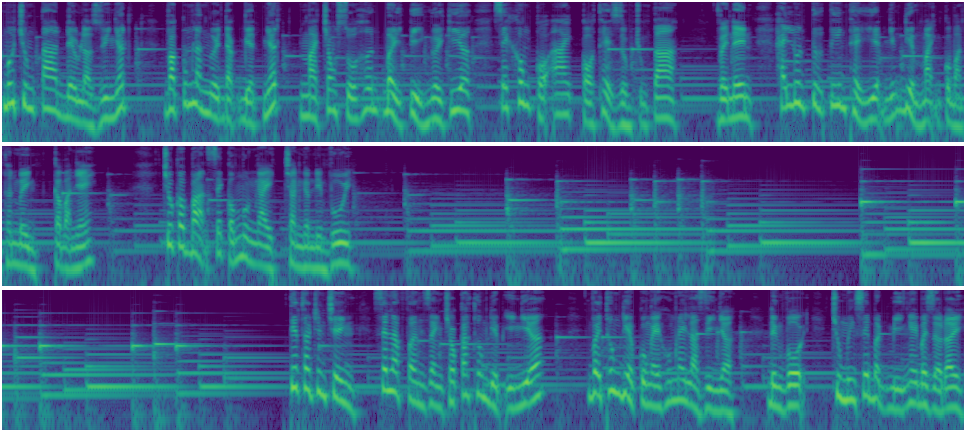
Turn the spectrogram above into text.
mỗi chúng ta đều là duy nhất và cũng là người đặc biệt nhất mà trong số hơn 7 tỷ người kia sẽ không có ai có thể giống chúng ta. Vậy nên, hãy luôn tự tin thể hiện những điểm mạnh của bản thân mình các bạn nhé. Chúc các bạn sẽ có một ngày tràn ngập niềm vui. Tiếp theo chương trình sẽ là phần dành cho các thông điệp ý nghĩa. Vậy thông điệp của ngày hôm nay là gì nhỉ? Đừng vội, chúng mình sẽ bật mí ngay bây giờ đây.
